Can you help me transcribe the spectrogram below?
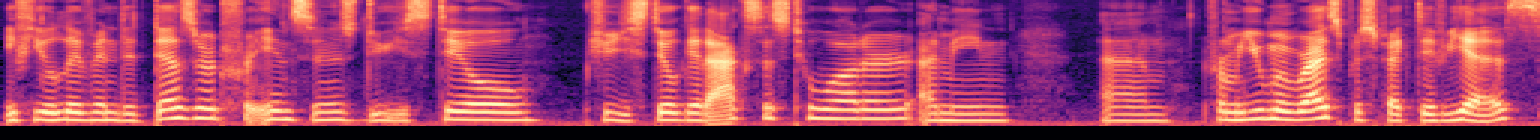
If you live in the desert, for instance, do you still should you still get access to water? I mean, um, from a human rights perspective, yes,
